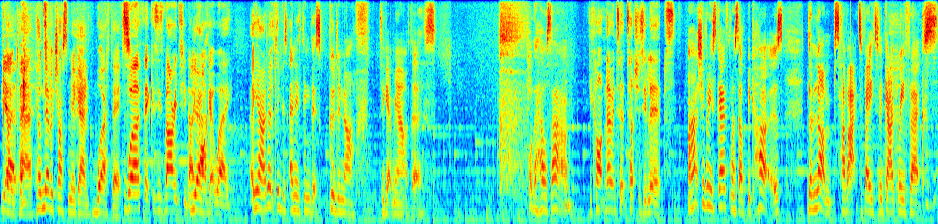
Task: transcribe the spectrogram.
yeah. Don't care. He'll never trust me again. Worth it. Worth it because he's married to you now. Yeah. Can't get away. Uh, yeah, I don't think there's anything that's good enough to get me out of this. what the hell's that? You can't know until it touches your lips. I'm actually really scared for myself because the lumps have activated a gag reflex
